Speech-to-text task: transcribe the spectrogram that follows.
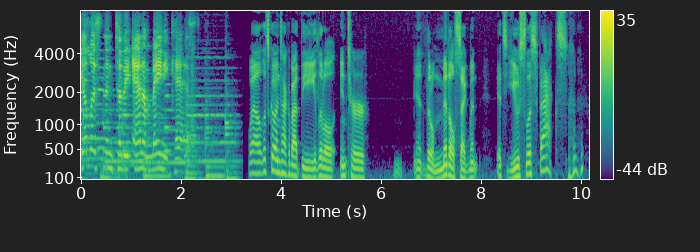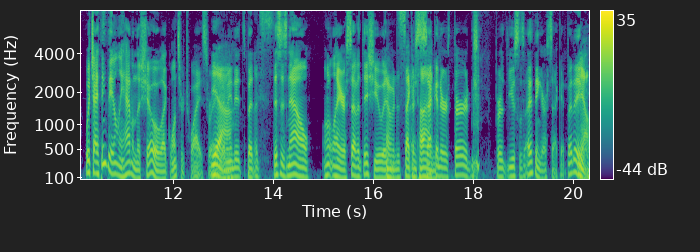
you're listening to the Animaniacast. Well, let's go and talk about the little inter, uh, little middle segment. It's useless facts, which I think they only had on the show like once or twice, right? Yeah. I mean, it's but It's- this is now only our seventh issue and Having the second our time. second or third for useless. I think our second, but anyway, Yeah.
